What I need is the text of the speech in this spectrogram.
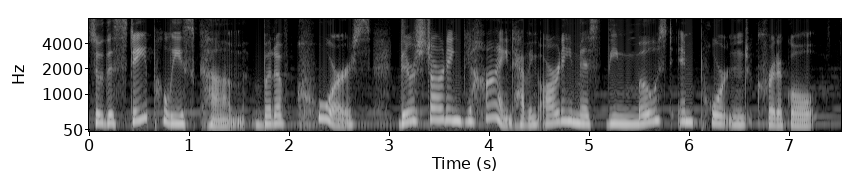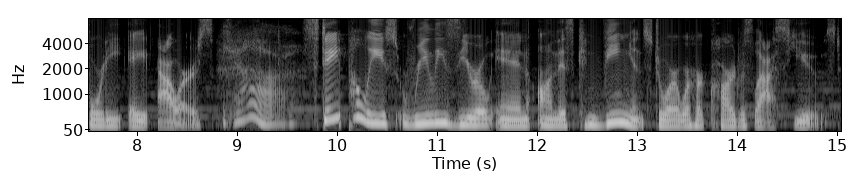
So the state police come, but of course, they're starting behind, having already missed the most important critical 48 hours. yeah. State police really zero in on this convenience store where her card was last used.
